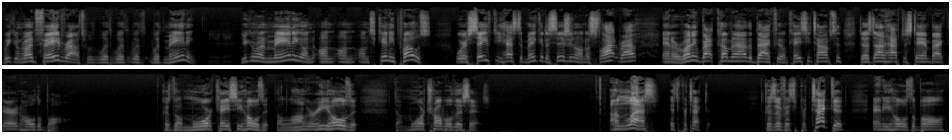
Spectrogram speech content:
We can run fade routes with with with with, with Manning. Mm-hmm. You can run Manning on, on on on skinny posts where a safety has to make a decision on a slot route and a running back coming out of the backfield. Casey Thompson does not have to stand back there and hold the ball. Because the more Casey holds it, the longer he holds it, the more trouble this is. Unless it's protected. Because if it's protected and he holds the ball,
